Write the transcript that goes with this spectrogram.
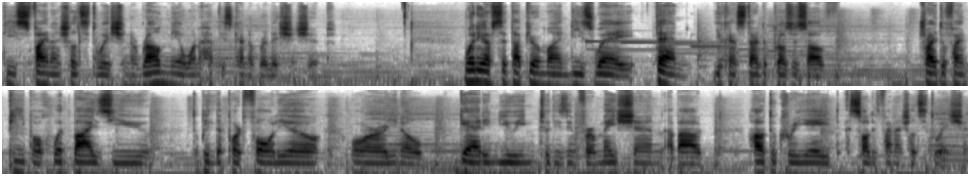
this financial situation around me. I want to have this kind of relationship. When you have set up your mind this way, then you can start the process of try to find people who advise you to build a portfolio or you know getting you into this information about how to create a solid financial situation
